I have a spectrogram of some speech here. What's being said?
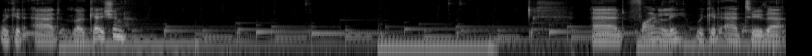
we could add location. And finally, we could add to that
